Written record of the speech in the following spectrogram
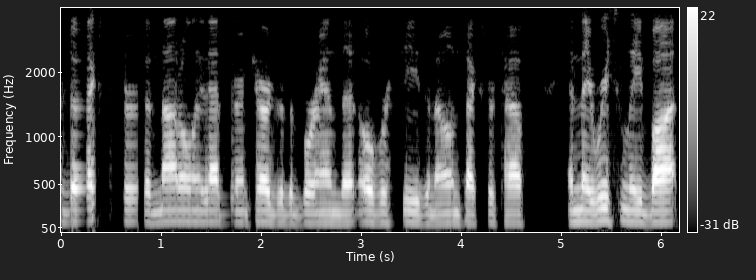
of extra, and not only that, they're in charge of the brand that oversees and owns XTRATUF. And they recently bought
